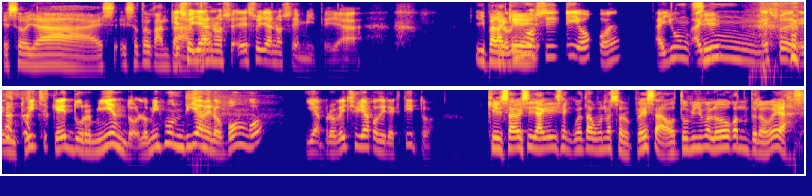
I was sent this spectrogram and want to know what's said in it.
Eso ya es, es otro cantar. eso, ya no, se- eso ya no se emite. Ya. Y para Lo que... mismo sí, ojo, ¿eh? Hay un, un eso en Twitch que es durmiendo. Lo mismo un día me lo pongo y aprovecho y hago directito. quién sabe si alguien se encuentra alguna sorpresa o tú mismo luego cuando te lo veas.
